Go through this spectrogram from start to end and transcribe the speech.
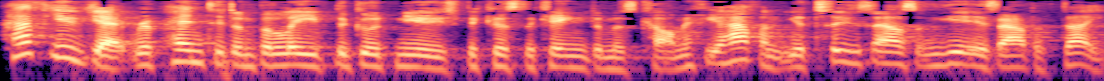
Have you yet repented and believed the good news because the kingdom has come? If you haven't, you're 2,000 years out of date.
